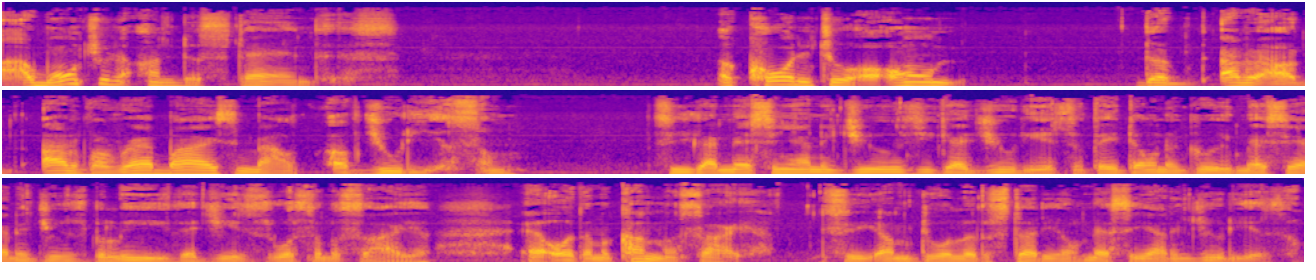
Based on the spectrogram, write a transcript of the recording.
I want you to understand this. According to our own, the out of, out of a rabbi's mouth of Judaism, so you got Messianic Jews, you got Judaism. They don't agree. Messianic Jews believe that Jesus was the Messiah or the become Messiah. See, I'm gonna do a little study on Messianic Judaism,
